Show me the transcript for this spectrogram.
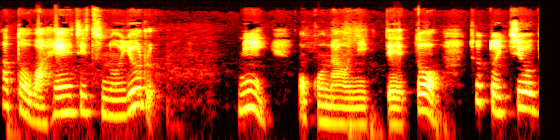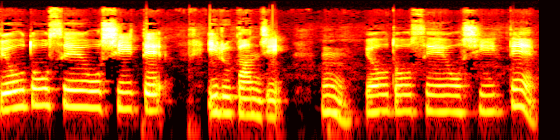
あとは平日の夜に行う日程と、ちょっと一応平等性を敷いている感じ。うん、平等性を敷いて、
